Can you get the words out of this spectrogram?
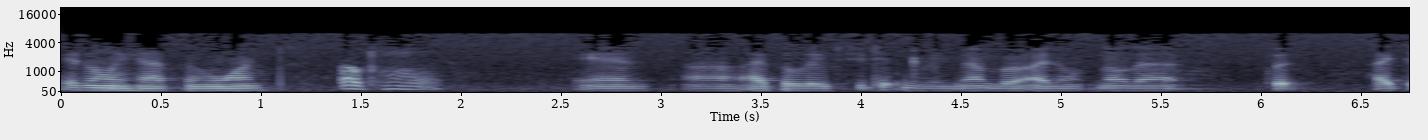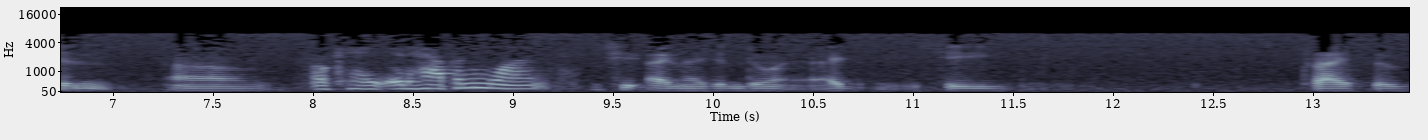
It only happened once, Okay. and uh, I believe she didn't remember. I don't know that, but I didn't. Um, Okay, it happened once. she and I didn't do it. I, she tried to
